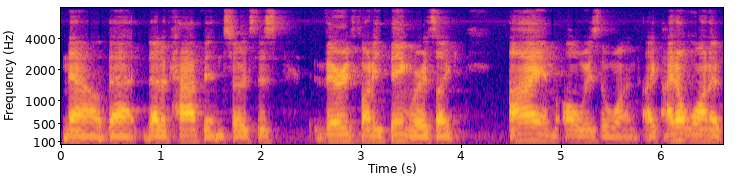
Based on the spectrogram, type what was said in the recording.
now that that have happened. So it's this very funny thing where it's like I am always the one. Like I don't want to.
